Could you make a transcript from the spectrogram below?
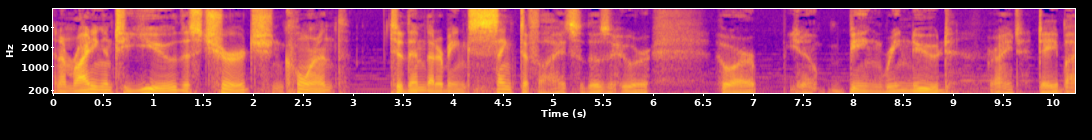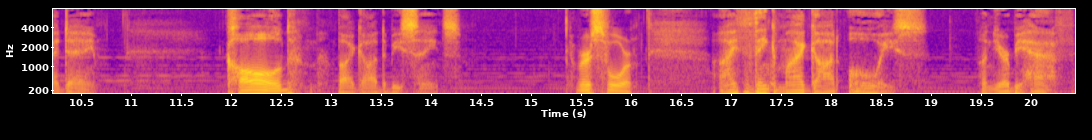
and I'm writing unto you, this church in Corinth, to them that are being sanctified. So those who are who are you know being renewed, right, day by day, called by God to be saints. Verse 4 I thank my God always on your behalf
